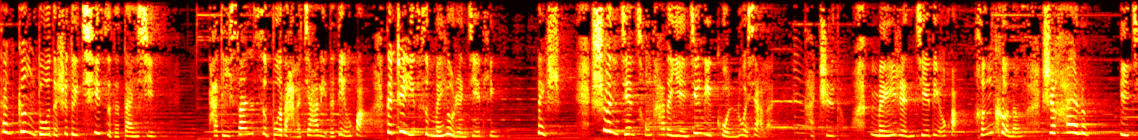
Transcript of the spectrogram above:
但更多的是对妻子的担心。他第三次拨打了家里的电话，但这一次没有人接听，泪水瞬间从他的眼睛里滚落下来。他知道没人接电话，很可能是海伦已经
